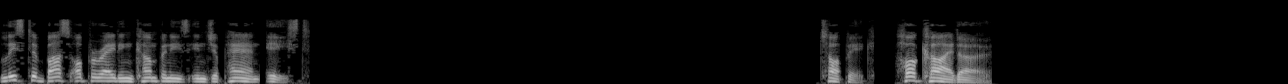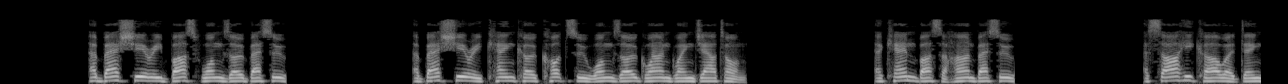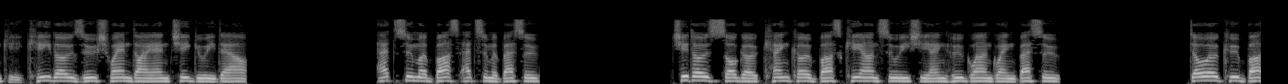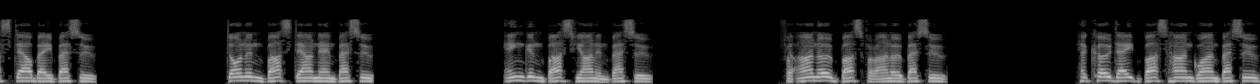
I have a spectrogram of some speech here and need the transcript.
List of bus operating companies in Japan East. Topic: Hokkaido. Abashiri Bus Wangzhou Basu. Abashiri Kanko Kotsu Wangzhou Guangguang Jiaotong Akan Bus Ahan Basu. Asahikawa Denki Kido Zu Xuan Dian Chigui Dao Atsuma Bus Atsuma Basu. Chitos Sogo Kanko Bus Kian Sui Xiang Hu Guangguang Basu. Dooku Bus Daobei Basu. Donan Bus Daonan Basu. Engan Bus Yanan Basu. Fa'ano Bus Fa'ano Basu. Hakodate Bus Hanguan Basu.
